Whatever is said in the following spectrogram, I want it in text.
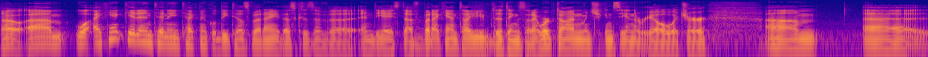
Oh, um, well, I can't get into any technical details about any of this because of uh, NDA stuff, but I can tell you the things that I worked on, which you can see in the reel, which are um, uh,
